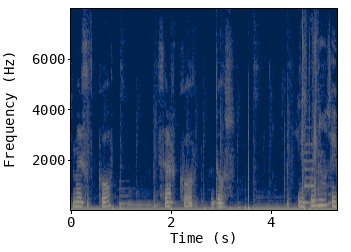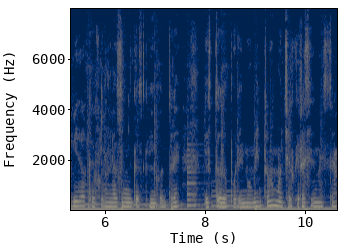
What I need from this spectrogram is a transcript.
MERS-CoV, SARS-CoV-2. Y bueno, debido a que fueron las únicas que encontré, es todo por el momento. Muchas gracias, maestra.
